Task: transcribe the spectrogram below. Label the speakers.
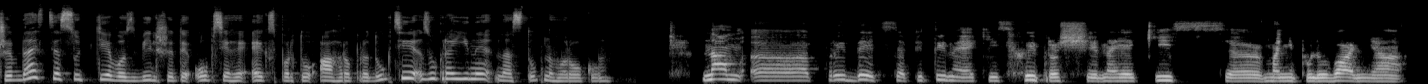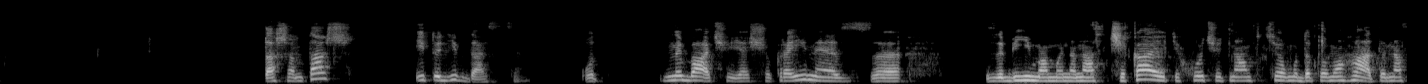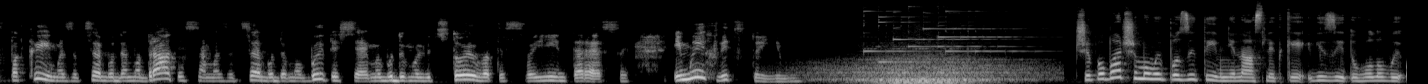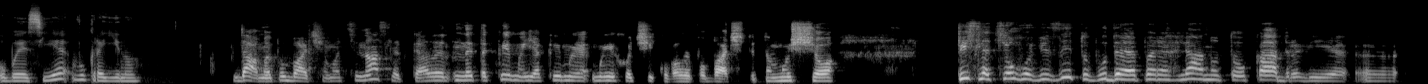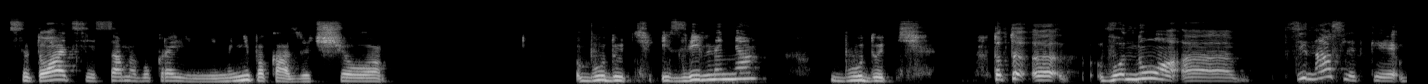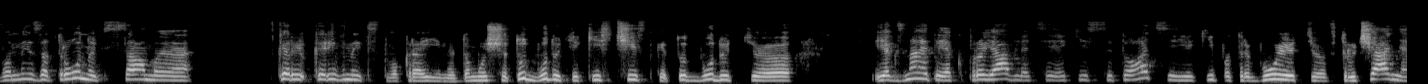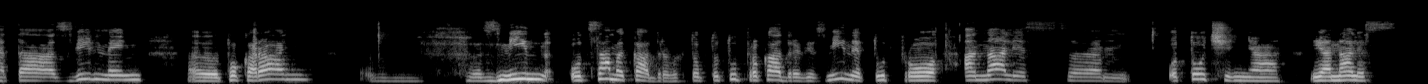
Speaker 1: Чи вдасться суттєво збільшити обсяги експорту агропродукції з України наступного року?
Speaker 2: Нам е, прийдеться піти на якісь хитрощі, на якісь е, маніпулювання та шантаж, і тоді вдасться. От не бачу я, що країни з, з обіймами на нас чекають і хочуть нам в цьому допомагати. Навпаки, ми за це будемо дратися, ми за це будемо битися, і ми будемо відстоювати свої інтереси. І ми їх відстоїмо.
Speaker 1: Чи побачимо ми позитивні наслідки візиту голови ОБСЄ в Україну?
Speaker 2: Да, ми побачимо ці наслідки, але не такими, якими ми їх очікували побачити, тому що після цього візиту буде переглянуто кадрові е, ситуації саме в Україні. Мені показують, що будуть і звільнення, будуть. Тобто, е, воно е, ці наслідки вони затронуть саме керівництво країни, тому що тут будуть якісь чистки, тут будуть, е, як знаєте, як проявляться якісь ситуації, які потребують е, втручання та звільнень, е, покарань. Змін, от саме кадрових, тобто тут про кадрові зміни, тут про аналіз ем, оточення і аналіз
